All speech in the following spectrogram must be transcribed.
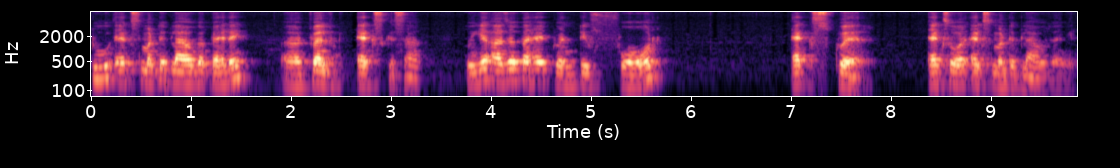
टू एक्स मल्टीप्लाई होगा पहले ट्वेल्व एक्स के साथ। तो ये आ जाता है twenty four x square x और एक्स मल्टीप्लाई हो जाएँगे।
